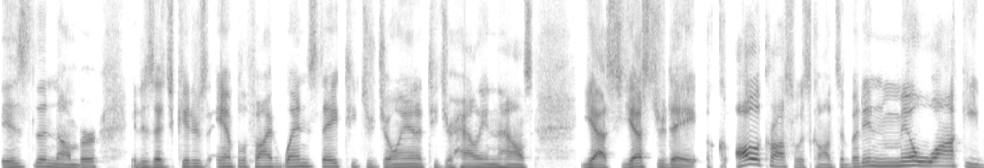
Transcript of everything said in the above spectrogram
is the number it is educators amplified wednesday teacher joanna teacher hallie in the house yes yesterday all across wisconsin but in milwaukee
